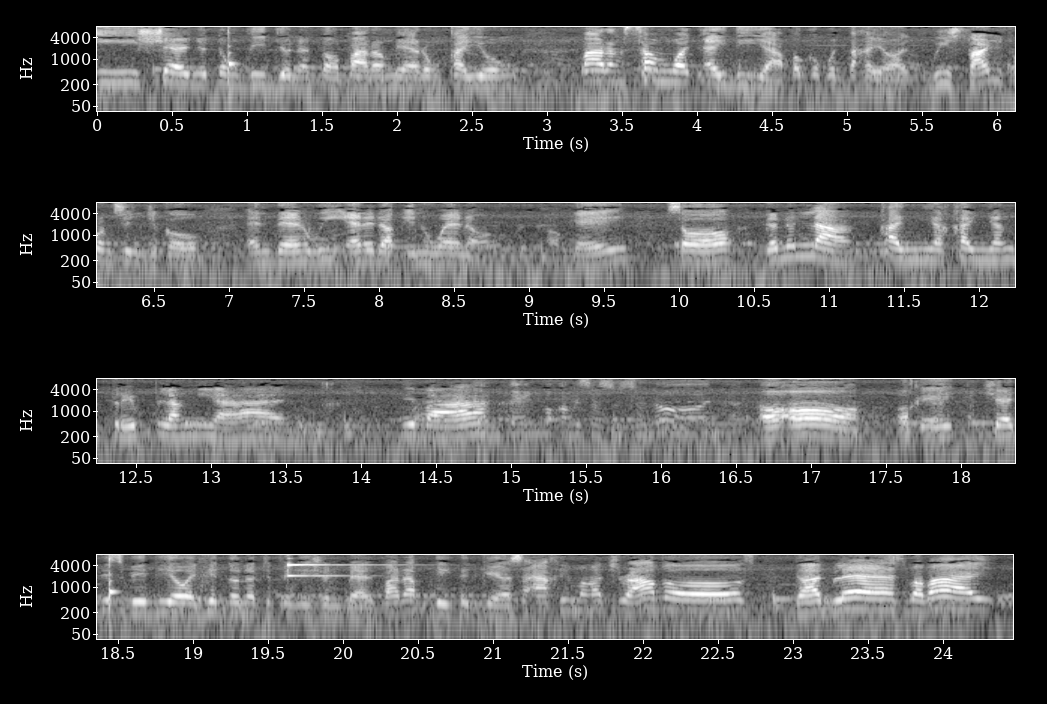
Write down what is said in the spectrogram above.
i-share nyo tong video na to para meron kayong parang somewhat idea pag pupunta kayo. We started from Shinjuku and then we ended up in Ueno. Okay? So, ganun lang. Kanya-kanyang trip lang yan. Di ba? Contayin mo kami sa susunod. Oo. Okay? Share this video and hit the notification bell para updated kayo sa aking mga travels. God bless. Bye-bye!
